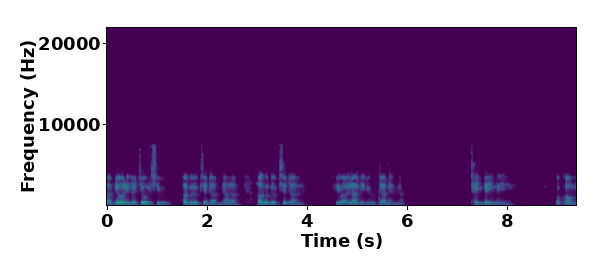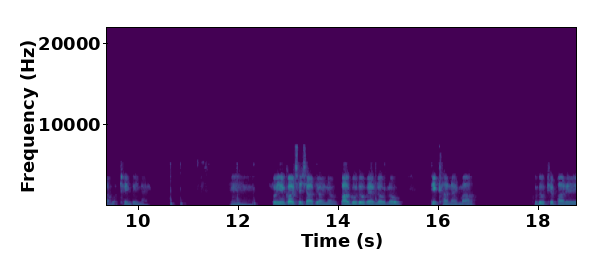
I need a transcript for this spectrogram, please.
အပြောနေလဲကျိုးမရှိဘူးအကုသိုလ်ဖြစ်တာများတာအကုသိုလ်ဖြစ်တာဒီတော့အဲ့ဒါလေးတွေကိုတတ်နိုင်မြထိမ့်သိမ့်နေဟိုကောင်းတော့ထိမ့်သိမ့်နိုင်အဲလူရင်ကောက်ချက်ချပြောရင်တော့ဘာကုသိုလ်ပဲလုပ်လို့သိခံနိုင်မှကုသိုလ်ဖြစ်ပါတယ်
